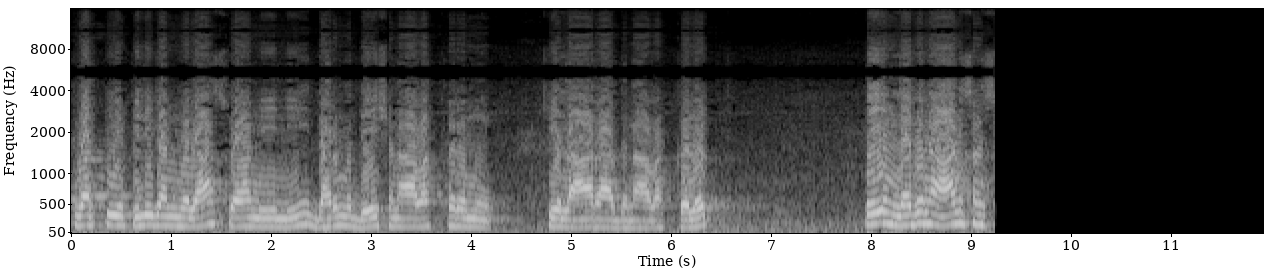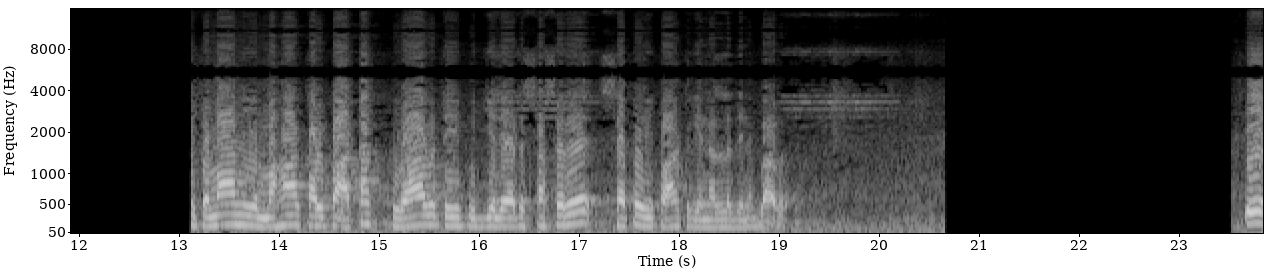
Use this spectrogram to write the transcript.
වට්ටිය පිළිගන්වලා ස්වාමීනි ධර්ම දේශනාවක් කරමු කියලා ආරාධනාවක් කළොත් එයින් ලැබෙන ආනිසංස ප්‍රමාණය මහා කල්ප 8ක් පුරාවට ඒ පුජ්‍යලයට සසර සැප විපාක ගෙනල්ලා දෙන බව. ඒ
